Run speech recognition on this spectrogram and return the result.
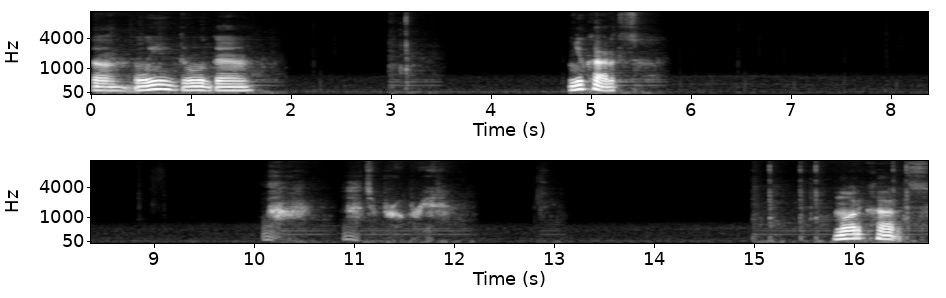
So we do the new cards. That's appropriate. More cards.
